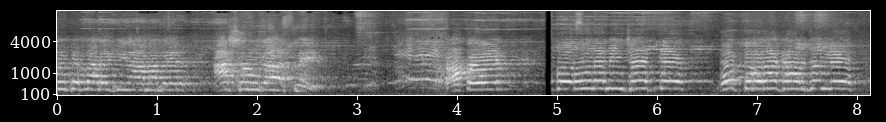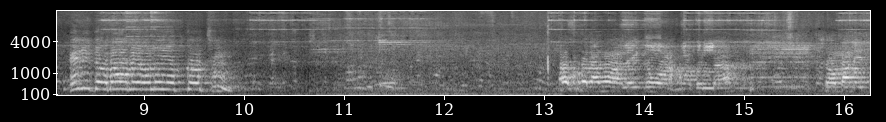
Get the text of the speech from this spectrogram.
হইতে পারে কিনা আমাদের আশঙ্কা আছে। বক্তব্য রাখার জন্য অনুরোধ করছি। আসসালামু আলাইকুম রহমতুল্লাহ। সম্মানিত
